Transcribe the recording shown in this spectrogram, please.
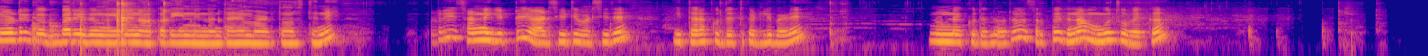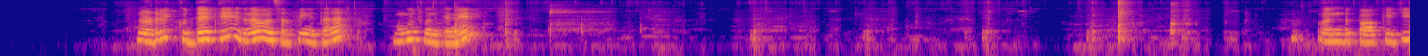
ನೋಡಿರಿ ಬರ್ರಿ ಇದು ಏನೇನು ಹಾಕೋದು, ಏನಿಲ್ಲ ಅಂತಾನೆ ಮಾಡಿ ತೋರಿಸ್ತೀನಿ. ನೋಡ್ರಿ, ಸಣ್ಣಗಿಟ್ಟು ಎರಡು ಸೀಟಿ ಬಡಿಸಿದೆ ಈ ಥರ ಕುದ್ದೈತೆ ಕಡಲೆಬೇಳೆ. ನುಣ್ಣಗೆ ಕುದ್ದ ನೋಡಿರಿ ಸ್ವಲ್ಪ ಇದನ್ನು ಮುಗಿಸ್ಕೋಬೇಕು ನೋಡ್ರಿ, ಕುದ್ದೈತಿ, ಇದನ್ನು ಒಂದು ಸ್ವಲ್ಪ ಈ ಥರ ಮುಗಿಸ್ಕೊತೇನೆ ಒಂದು ಪಾವು ಕೆ ಜಿ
